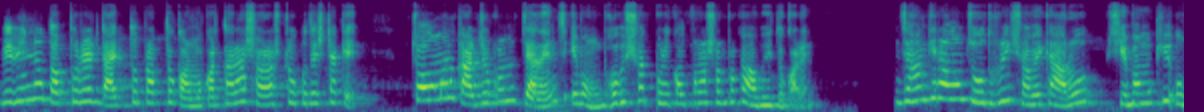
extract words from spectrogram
বিভিন্ন দপ্তরের দায়িত্বপ্রাপ্ত কর্মকর্তারা স্বরাষ্ট্র উপদেষ্টাকে চলমান কার্যক্রম চ্যালেঞ্জ এবং ভবিষ্যৎ পরিকল্পনা সম্পর্কে অবহিত করেন। জাহাঙ্গীর আলম চৌধুরী সবাইকে আরও সেবামুখী ও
